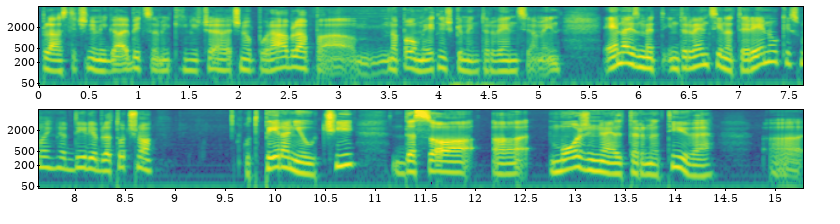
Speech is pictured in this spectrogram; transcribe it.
plastičnimi gajbicami, ki jih nihče več ne uporablja, pa na pol umetniškimi intervencijami. In ena izmed intervencij na terenu, ki smo jih naredili, je bila točno odpiranje oči, da so uh, možne alternative. Uh,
